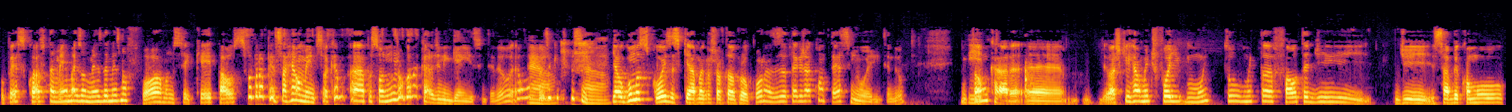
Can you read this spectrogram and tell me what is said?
o PS4 também é mais ou menos da mesma forma, não sei o que e tal. Se for para pensar realmente, só que a, pessoa não jogou na cara de ninguém isso, entendeu? É uma é, coisa que, tipo assim, é. e algumas coisas que a Microsoft estava propondo, às vezes até já acontecem hoje, entendeu? Então, e... cara, é, eu acho que realmente foi muito, muita falta de, de saber como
